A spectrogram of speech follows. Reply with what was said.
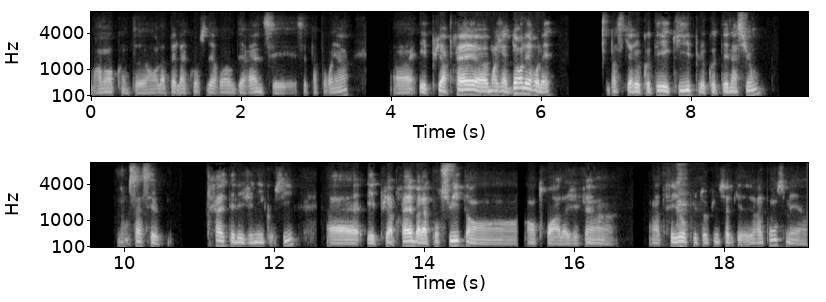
vraiment quand euh, on l'appelle la course des rois ou des reines c'est c'est pas pour rien. et puis après moi j'adore les relais parce qu'il y a le côté équipe, le côté nation. Donc ça c'est très télégénique aussi. Euh, et puis après, bah, la poursuite en, en 3. Là, j'ai fait un, un, trio plutôt qu'une seule réponse, mais. Euh,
